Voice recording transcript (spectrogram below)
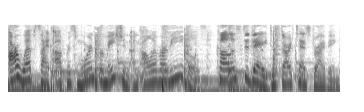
Our website offers more information on all of our vehicles. Call us today to start test driving.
